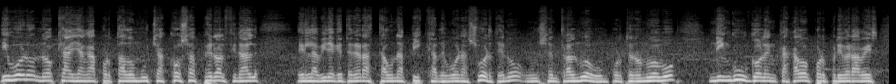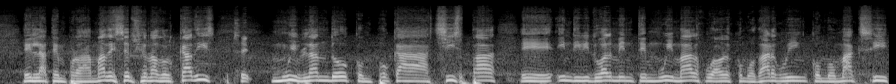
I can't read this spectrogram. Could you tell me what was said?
Y bueno, no es que hayan aportado muchas cosas, pero al final en la vida hay que tener hasta una pizca de buena suerte, ¿no? Un central nuevo, un portero nuevo, ningún gol encajado por primera vez en la temporada. Me ha decepcionado el Cádiz, muy blando, con poca chispa, eh, individualmente muy mal, jugadores como Darwin, como Maxi,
